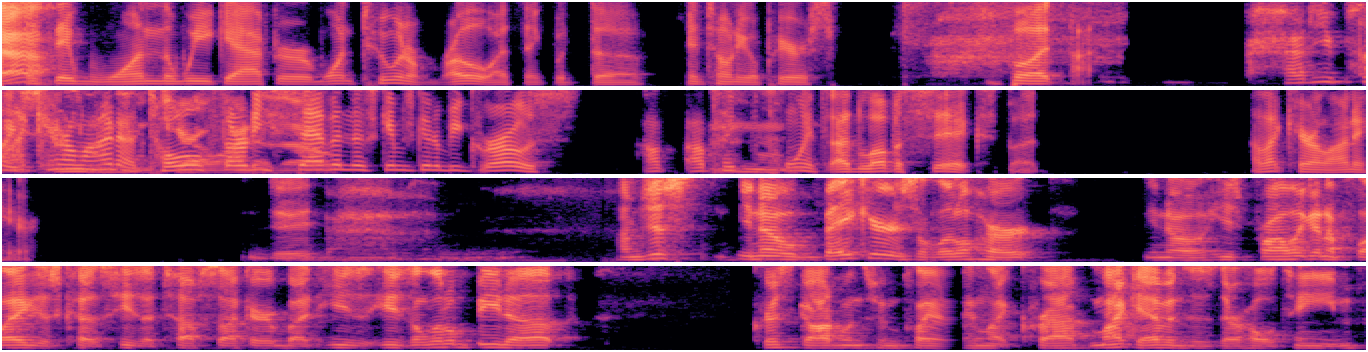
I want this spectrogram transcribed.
I Yeah. think they won the week after, won two in a row. I think with the Antonio Pierce. But How do you uh, Carolina total Carolina, thirty-seven. though? This game's going to be gross. I'll I'll take the Mm. points. I'd love a six, but I like Carolina here. Dude, I'm just, you know, Baker's a little hurt. You know, he's probably going to play just because he's a tough sucker, but he's he's a little beat up. Chris Godwin's been playing like crap. Mike Evans is their whole team.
